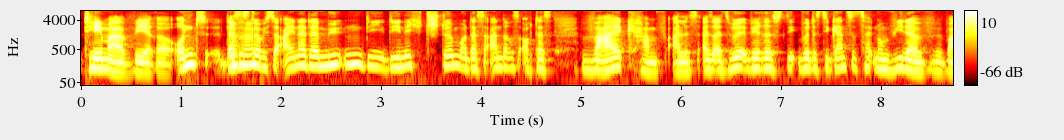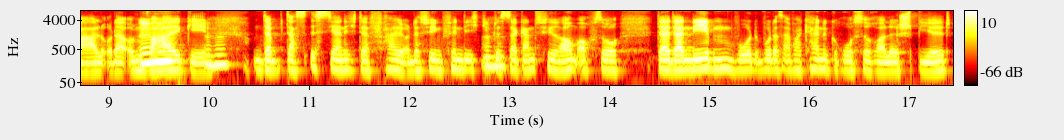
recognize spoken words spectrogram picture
Thema wäre. Und das mhm. ist, glaube ich, so einer der Mythen, die, die nicht stimmen. Und das andere ist auch das Wahlkampf alles. Also als wäre es, würde es die ganze Zeit nur um Wiederwahl oder um mhm. Wahl gehen. Mhm. Und da, das ist ja nicht der Fall. Und deswegen finde ich, gibt es mhm. da ganz viel Raum auch so da daneben, wo, wo das einfach keine große Rolle spielt.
